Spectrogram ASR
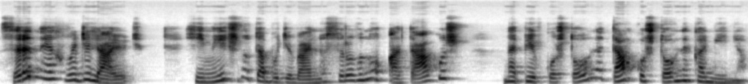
Серед них виділяють хімічну та будівельну сировину, а також напівкоштовне та коштовне каміння.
